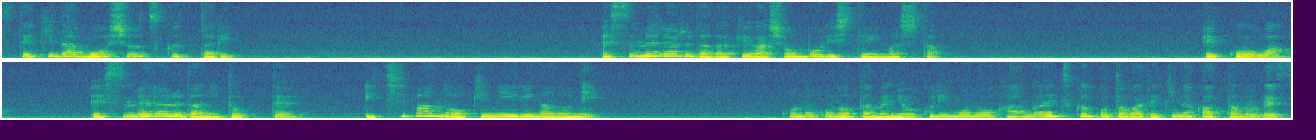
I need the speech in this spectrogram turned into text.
素敵な帽子を作ったりエスメラルダだけがしょんぼりしていました。エコーはエスメラルダにとって一番のお気に入りなのにこの子のために贈り物を考えつくことができなかったのです。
